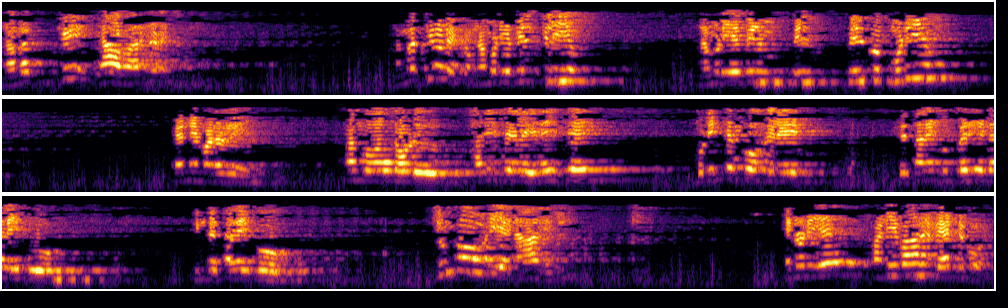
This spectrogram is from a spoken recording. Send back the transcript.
நமக்கு வியாபாரம் நடக்கும் நமக்கு நடக்கும். நம்முடைய பில்கிலையும் நம்முடைய முடியும். கண்ணியமனது சம்பவத்தோடு ஹரிசைகளை இணைத்து முடிக்கப் போகிறேன். இந்த தலைப்பு பெரிய தலைப்பு. இந்த தலைப்பு. ஜும்மாவுடைய நாளில் என்னுடைய பணிவான வேண்டுகோள்.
